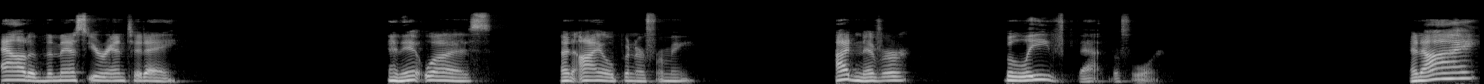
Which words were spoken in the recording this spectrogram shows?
out of the mess you're in today. And it was an eye opener for me. I'd never believed that before. And I,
